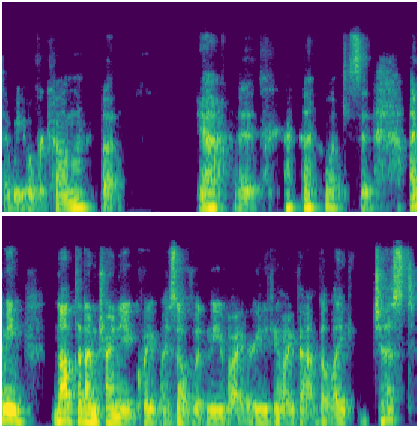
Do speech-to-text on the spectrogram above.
that we overcome but yeah it, like you said i mean not that i'm trying to equate myself with Nephi or anything like that but like just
